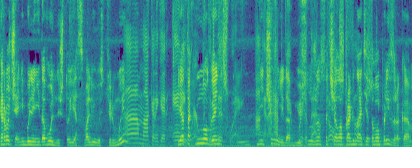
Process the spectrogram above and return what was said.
Короче, они были недовольны, что я свалил из тюрьмы. Я так много ничего не добьюсь. Нужно сначала прогнать этого призрака.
